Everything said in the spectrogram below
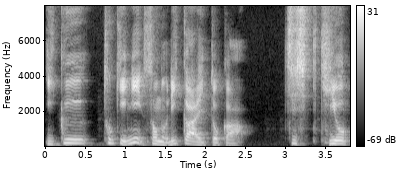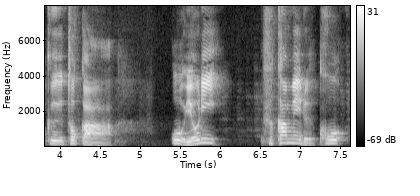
いくときに、その理解とか知識、記憶とかをより深める、こう、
